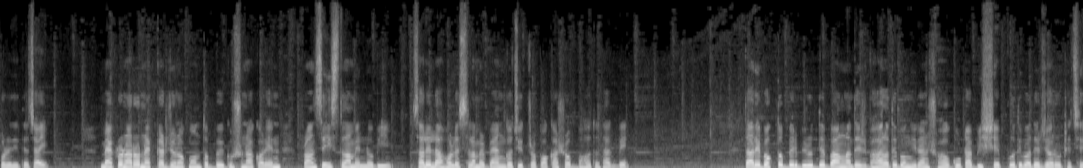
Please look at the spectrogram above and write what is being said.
করে দিতে চায়। ম্যাক্রন আরও ন্যাক্কারজনক মন্তব্যে ঘোষণা করেন ফ্রান্সে ইসলামের নবী সালিল্লাহ ইসলামের ব্যঙ্গচিত্র প্রকাশ অব্যাহত থাকবে। তার এই বক্তব্যের বিরুদ্ধে বাংলাদেশ, ভারত এবং ইরান সহ গোটা বিশ্বে প্রতিবাদের জ্বর উঠেছে।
